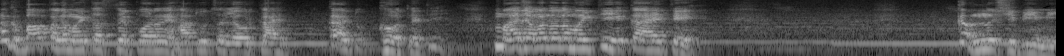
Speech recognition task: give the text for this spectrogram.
अगं बापाला माहीत असतंय पोराने हात उचलल्यावर काय काय दुःख होतंय ते. माझ्या मनाला माहिती आहे काय ते. कमनशिबी मी.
